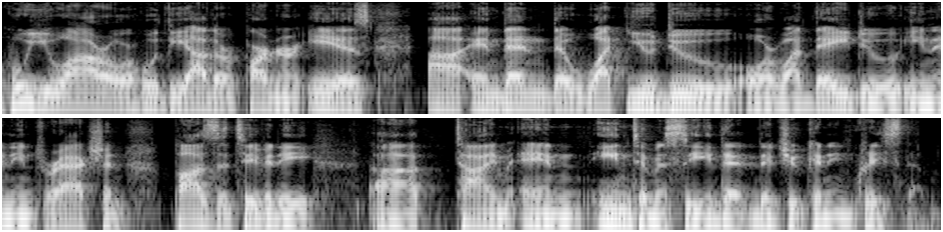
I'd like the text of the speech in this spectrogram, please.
who you are or who the other partner is uh, and then the what you do or what they do in an interaction positivity uh, time and intimacy that that you can increase them.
